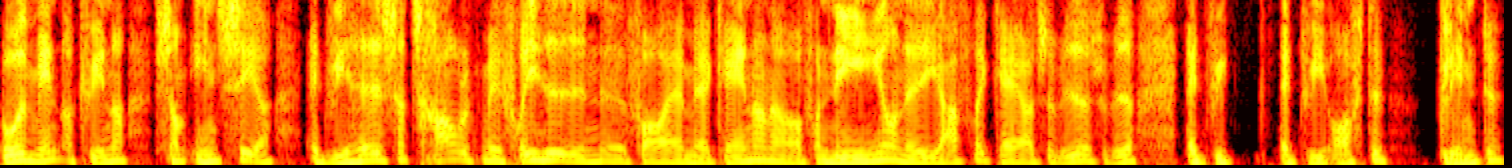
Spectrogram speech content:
både mænd og kvinder, som indser, at vi havde så travlt med friheden øh, for amerikanerne og for negerne i Afrika og så videre, så videre, at vi, at vi ofte glemte.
